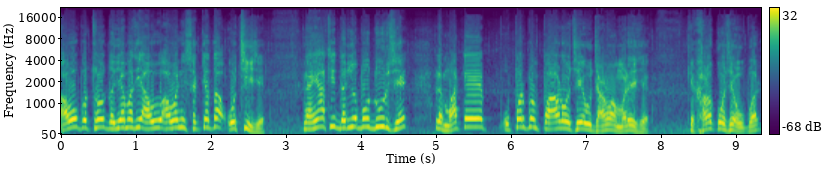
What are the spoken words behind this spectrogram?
આવો પથ્થરો દરિયામાંથી આવ- આવવાની શક્યતા ઓછી છે. અને અહીંયાથી દરિયો બહુ દૂર છે. એટલે માટે ઉપર પણ પહાડો છે એવું જાણવા મળે છે કે ખડકો છે ઉપર.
